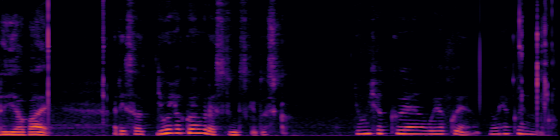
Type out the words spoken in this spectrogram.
あれやばい。あれさ400円ぐらいするんですけど確か。400円500円。400円なのか。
